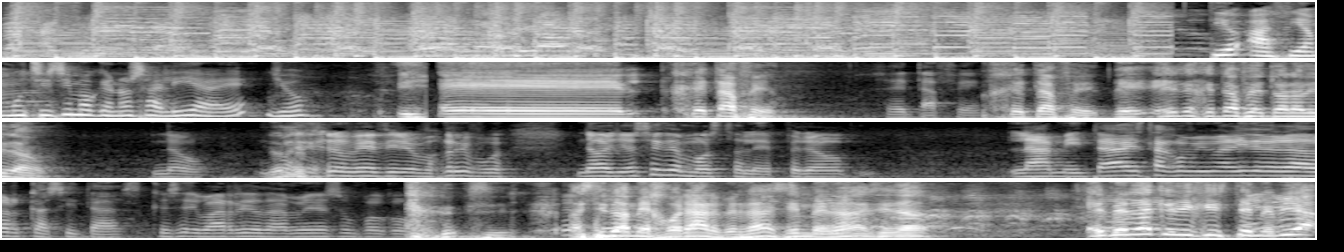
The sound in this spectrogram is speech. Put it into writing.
Baja el suelo. Tío, hacía muchísimo que no salía, ¿eh? Yo. Y, eh, Getafe, Getafe. Getafe. ¿Es de Getafe de toda la vida? No. Porque no voy a decir el barrio. pues- No, yo soy de Móstoles, pero la mitad está con mi marido de las Casitas, que ese barrio también es un poco... Sí. Ha sido a mejorar, ¿verdad? Siempre, ¿no? Ha sido... Es verdad que dijiste, me voy, a,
